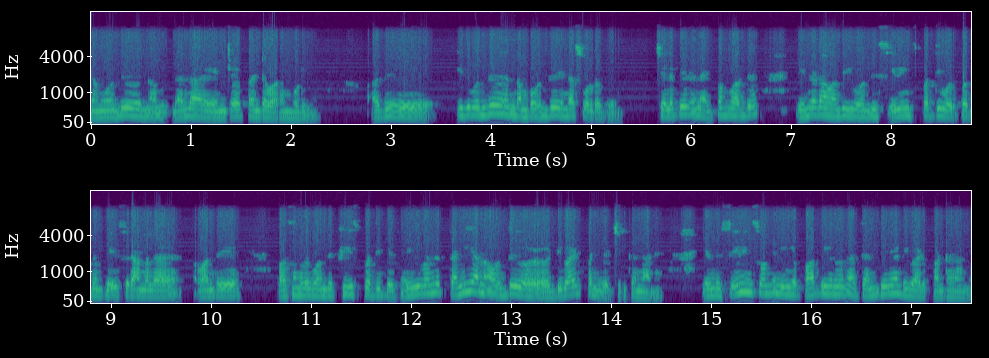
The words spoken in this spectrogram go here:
நம்ம வந்து நம் நல்லா என்ஜாய் பண்ணிட்டு வர முடியும். அது இது வந்து நம்ம வந்து என்ன சொல்றது? சில பேர் நினைப்பாங்க வந்து என்னடா வந்து இவ வந்து சேவிங்ஸ் பத்தி ஒரு பதம் பேசுறாங்களே வந்து பசங்களுக்கு வந்து ஃபீஸ் பத்தி பேசுறேன் இது வந்து தனியா நான் வந்து டிவைட் பண்ணி வச்சிருக்கேன் நான். இந்த சேவிங்ஸ் வந்து நீங்க பாத்தீங்கன்னா நான் தனித்தனியா டிவைட் பண்றேன் நான்.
